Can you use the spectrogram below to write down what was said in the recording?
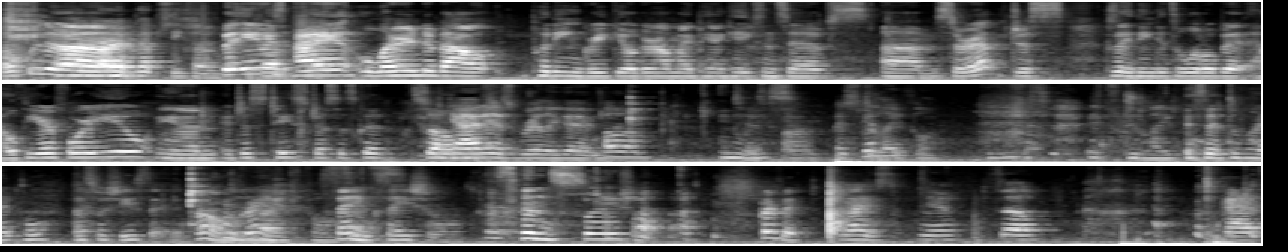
Hopefully they're not Um, hard Pepsi Coke. But anyways, I learned about putting Greek yogurt on my pancakes instead of um, syrup, just because I think it's a little bit healthier for you, and it just tastes just as good. So, yeah, it is really good. Um, anyways, it's, It's delightful. It's delightful. is it delightful? That's what she said. Oh, great! Delightful. Thanks. Sensational. Sensational. Perfect. Nice. Yeah. So, guys,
